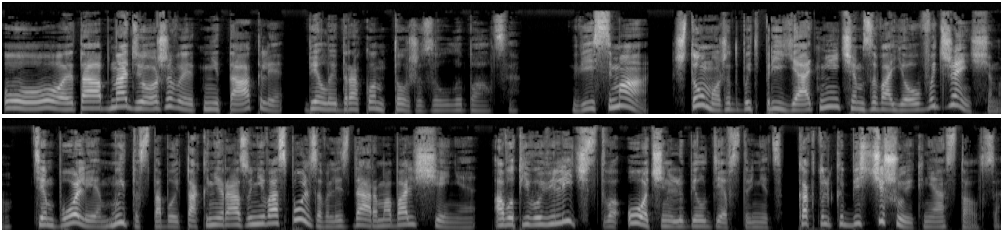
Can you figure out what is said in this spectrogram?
«О, это обнадеживает, не так ли?» Белый дракон тоже заулыбался. «Весьма! Что может быть приятнее, чем завоевывать женщину? Тем более мы-то с тобой так ни разу не воспользовались даром обольщения. А вот его величество очень любил девственниц, как только без чешуек не остался.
